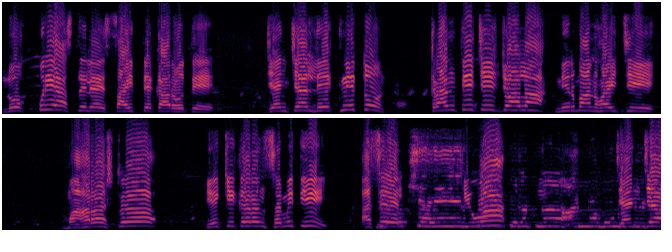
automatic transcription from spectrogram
लोकप्रिय असलेले साहित्यकार होते ज्यांच्या लेखणीतून क्रांतीची ज्वाला निर्माण व्हायची महाराष्ट्र एकीकरण समिती असेल किंवा ज्यांच्या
